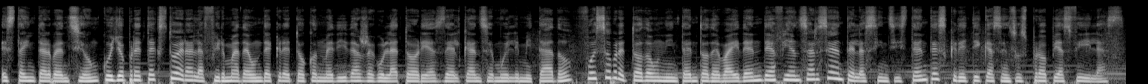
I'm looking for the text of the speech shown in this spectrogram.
Esta intervención, cuyo pretexto era la firma de un decreto con medidas regulatorias de alcance muy limitado, fue sobre todo un intento de Biden de afianzarse ante las insistentes críticas en sus propias filas.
